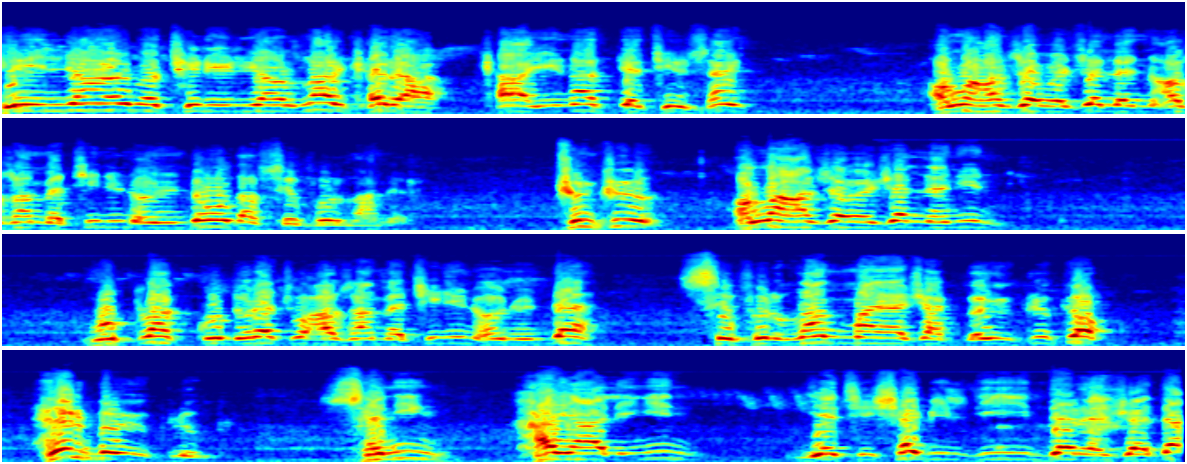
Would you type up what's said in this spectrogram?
Trilyar ve trilyarlar kere kainat getirsen, Allah Azze ve Celle'nin azametinin önünde o da sıfırlanır. Çünkü Allah Azze ve Celle'nin mutlak kudret ve azametinin önünde sıfırlanmayacak büyüklük yok. Her büyüklük senin hayalinin yetişebildiği derecede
